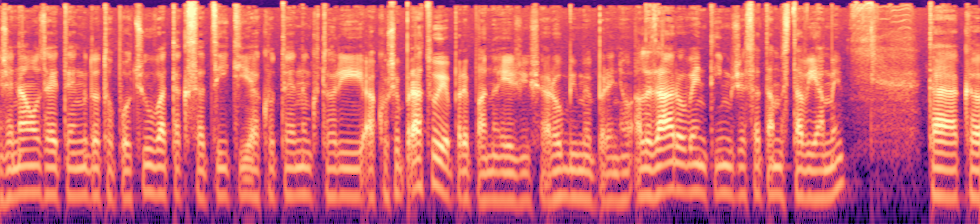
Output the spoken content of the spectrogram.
že naozaj ten, kto to počúva, tak sa cíti ako ten, ktorý akože pracuje pre pána Ježiša, robíme pre ňo. Ale zároveň tým, že sa tam staviame, tak eh,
